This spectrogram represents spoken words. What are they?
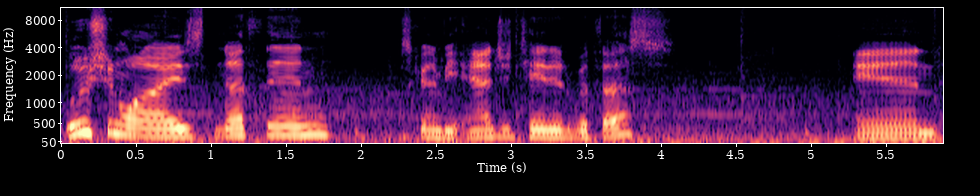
pollution wise, nothing is going to be agitated with us. And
